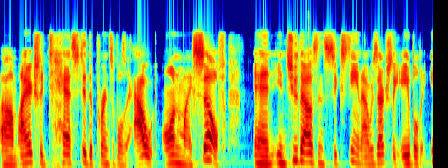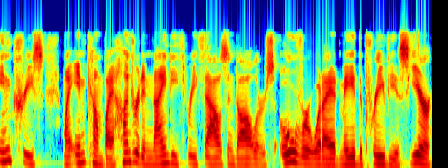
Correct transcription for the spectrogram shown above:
Um, I actually tested the principles out on myself and in 2016, I was actually able to increase my income by $193,000 over what I had made the previous year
